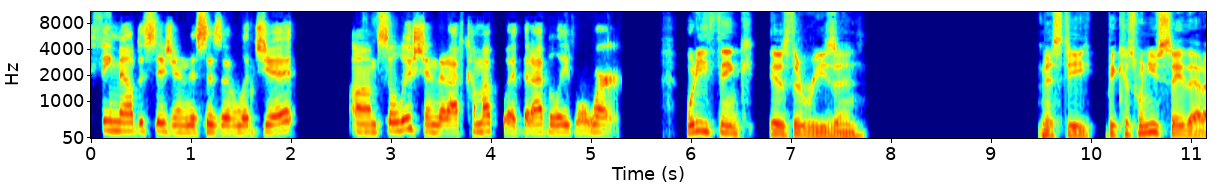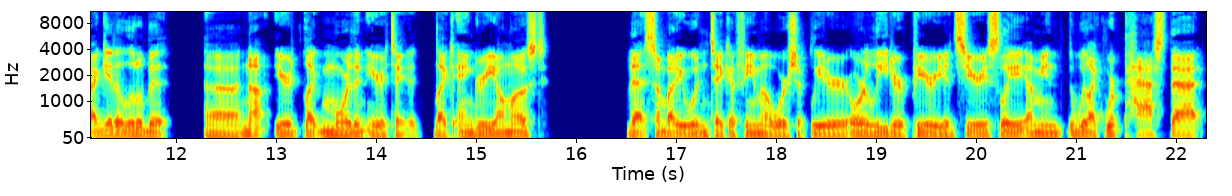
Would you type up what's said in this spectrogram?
female decision. This is a legit um, solution that i've come up with that i believe will work. What do you think is the reason Misty, because when you say that, I get a little bit uh not ir- like more than irritated, like angry almost that somebody wouldn't take a female worship leader or leader period seriously. I mean, we like we're past that.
